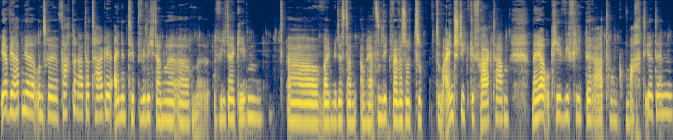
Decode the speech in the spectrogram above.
ja, wir hatten ja unsere Fachberatertage. Einen Tipp will ich da nur ähm, wiedergeben, äh, weil mir das dann am Herzen liegt, weil wir so zu, zum Einstieg gefragt haben, naja, okay, wie viel Beratung macht ihr denn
